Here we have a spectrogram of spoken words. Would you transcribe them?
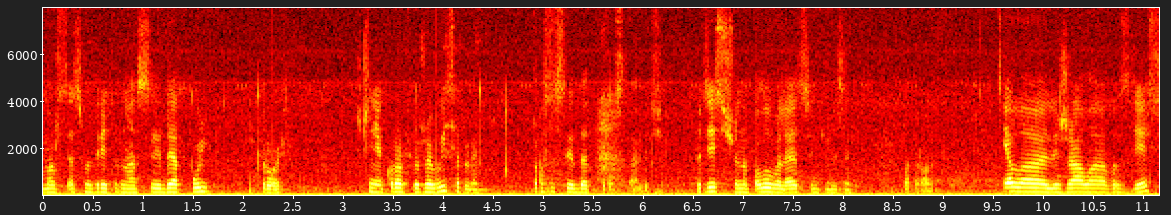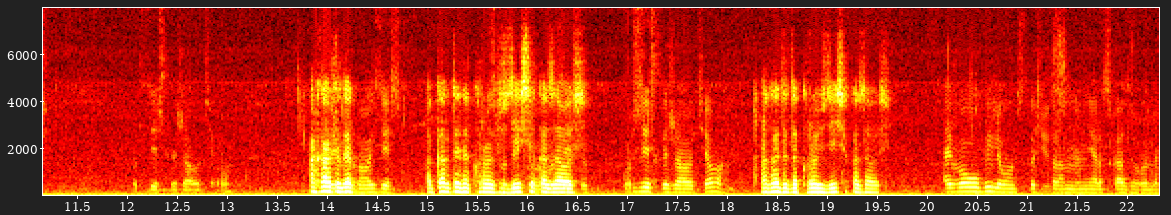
можете осмотреть, у нас следы от пуль и кровь. Точнее, кровь уже вытерли, просто следы от пуль остались. Вот здесь еще на полу валяются гильзы, патроны. Тело лежало вот здесь. Вот здесь лежало тело. А как тогда, вот здесь. а как тогда кровь Смотрите, здесь оказалась? вот. Вот здесь лежало тело. А как тогда кровь здесь оказалась? А его убили вон с той стороны, мне рассказывали.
